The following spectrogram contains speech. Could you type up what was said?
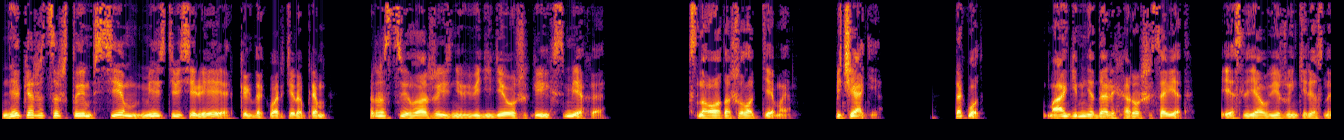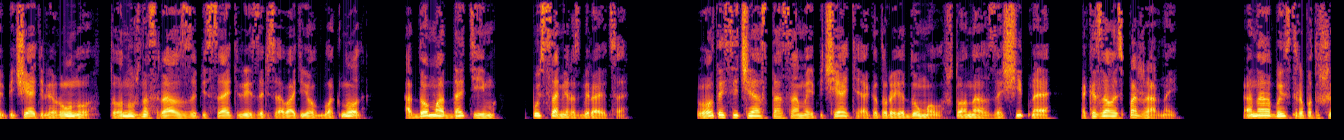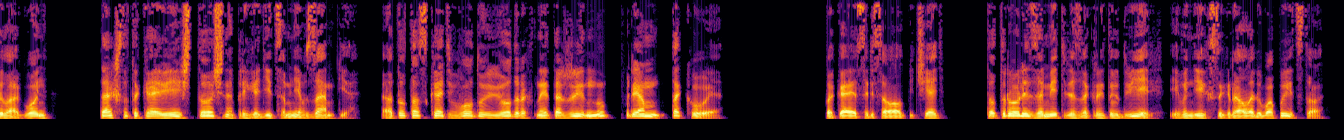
Мне кажется, что им всем вместе веселее, когда квартира прям расцвела жизнью в виде девушек и их смеха. Снова отошел от темы. Печати. Так вот, Маги мне дали хороший совет. Если я увижу интересную печать или руну, то нужно сразу записать или зарисовать ее в блокнот, а дома отдать им, пусть сами разбираются. Вот и сейчас та самая печать, о которой я думал, что она защитная, оказалась пожарной. Она быстро потушила огонь, так что такая вещь точно пригодится мне в замке. А то таскать воду в ведрах на этажи, ну, прям такое. Пока я срисовал печать, то тролли заметили закрытую дверь, и в них сыграло любопытство.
